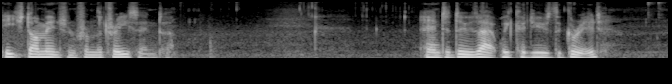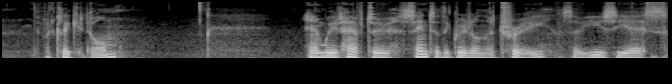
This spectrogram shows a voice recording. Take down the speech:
each dimension from the tree centre and to do that we could use the grid. If I click it on and we'd have to center the grid on the tree so UCS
